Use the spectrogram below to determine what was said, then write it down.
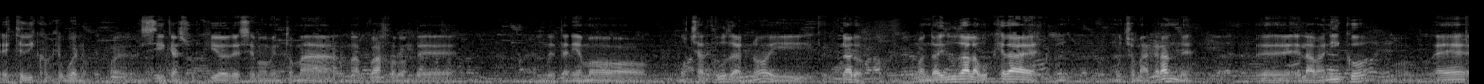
este disco que bueno, pues sí que ha surgido de ese momento más, más bajo donde, donde teníamos muchas dudas, ¿no? Y claro, cuando hay dudas la búsqueda es mucho más grande. Eh, el abanico es,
